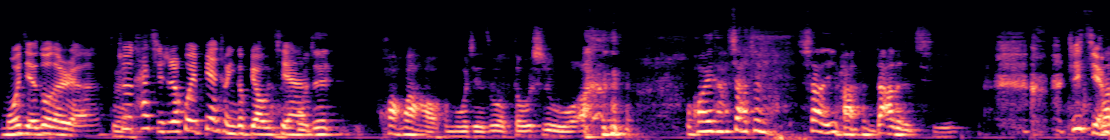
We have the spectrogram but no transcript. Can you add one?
摩羯座的人，就是它其实会变成一个标签。我这画画好和摩羯座都是我，我怀疑他下这下了一盘很大的棋。这节目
